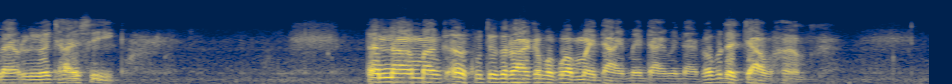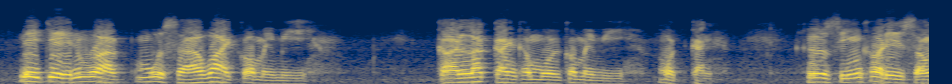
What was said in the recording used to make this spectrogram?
แล้ว เหลือใช้สิอีกแต่นางบางเออคุตุตราก็บอกว่าไม่ได้ไม่ได้ไม่ได้พระพุทธเจ้าห้าม นี่จะเห็นว่ามุสาวาทก็ไม่มี การลักการขโมยก็ไม่มีหมดกัน คือสิ่งข้อที่สอง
